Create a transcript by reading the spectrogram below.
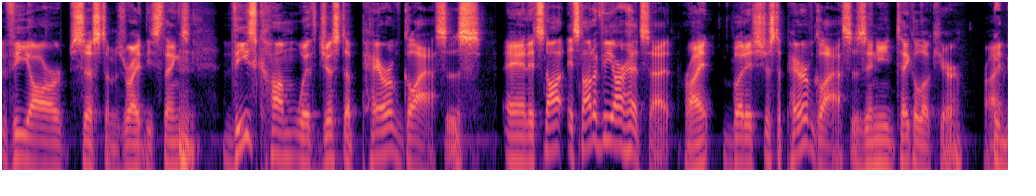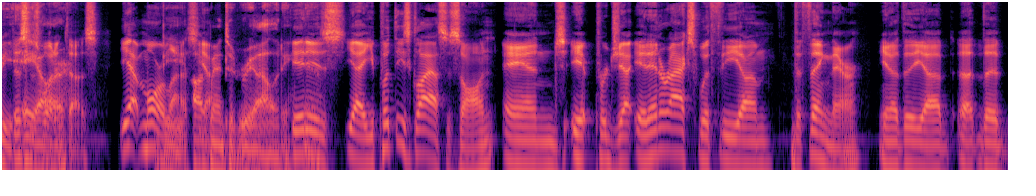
VR systems, right? These things. These come with just a pair of glasses, and it's not it's not a VR headset, right? But it's just a pair of glasses, and you take a look here, right? It'd be this is what it does. Yeah, more or less. yeah. augmented reality. It is, yeah. You put these glasses on, and it project it interacts with the um the thing there, you know, the uh, uh the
